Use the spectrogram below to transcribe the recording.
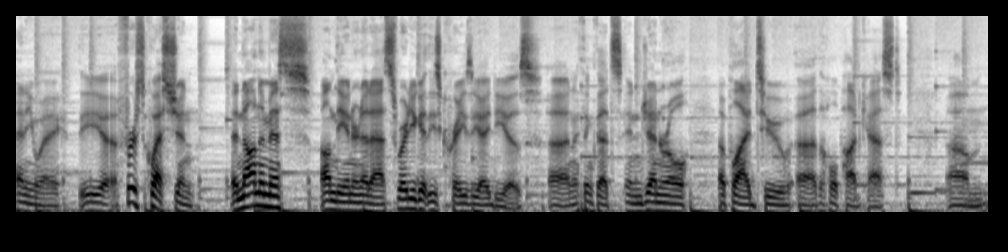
anyway, the uh, first question. Anonymous on the internet asks, "Where do you get these crazy ideas?" Uh, and I think that's in general applied to uh, the whole podcast. Um,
